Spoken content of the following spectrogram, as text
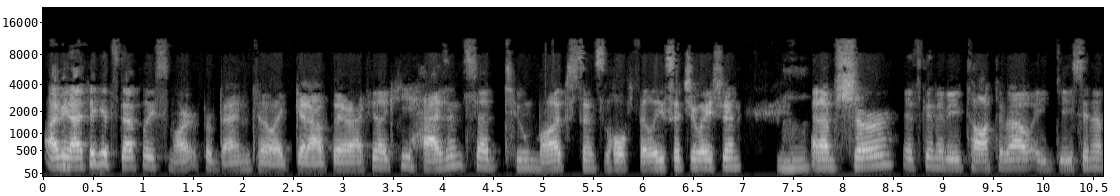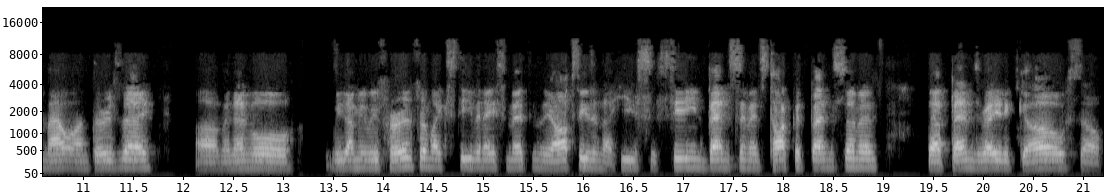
I mean, I think it's definitely smart for Ben to like get out there. I feel like he hasn't said too much since the whole Philly situation. Mm-hmm. And I'm sure it's going to be talked about a decent amount on Thursday. Um, and then we'll, we, I mean, we've heard from like Stephen A. Smith in the offseason that he's seen Ben Simmons, talk with Ben Simmons, that Ben's ready to go. So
